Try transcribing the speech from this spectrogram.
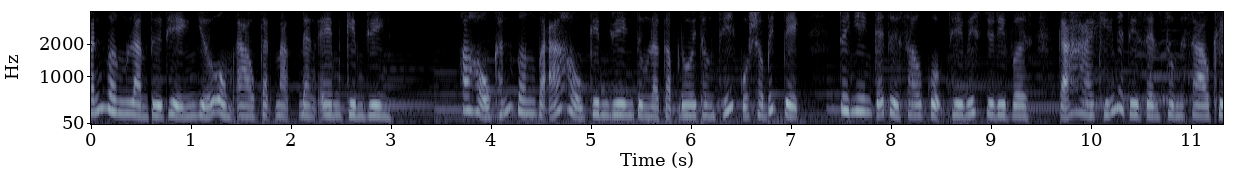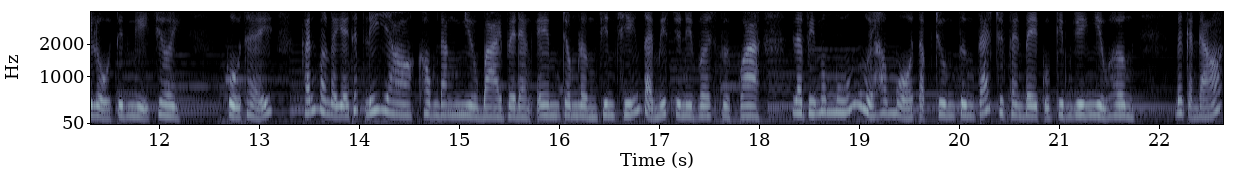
Khánh Vân làm từ thiện giữa ồn ào cạch mặt đàn em Kim Duyên. Hoa hậu Khánh Vân và Á hậu Kim Duyên từng là cặp đôi thân thiết của showbiz Việt. Tuy nhiên, kể từ sau cuộc thi Miss Universe, cả hai khiến netizen xôn xao khi lộ tin nghỉ chơi. Cụ thể, Khánh Vân đã giải thích lý do không đăng nhiều bài về đàn em trong lần chinh chiến tại Miss Universe vừa qua là vì mong muốn người hâm mộ tập trung tương tác trên fanpage của Kim Duyên nhiều hơn. Bên cạnh đó,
